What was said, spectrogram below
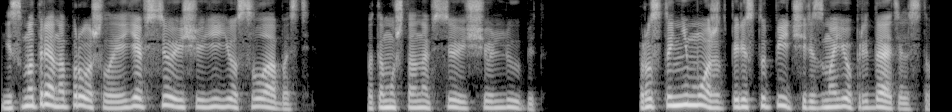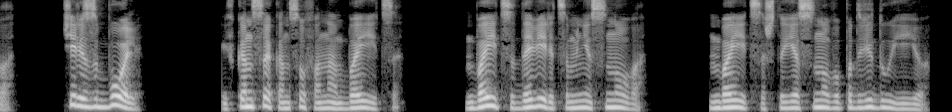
Несмотря на прошлое, я все еще ее слабость, потому что она все еще любит. Просто не может переступить через мое предательство, через боль. И в конце концов она боится. Боится довериться мне снова. Боится, что я снова подведу ее.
